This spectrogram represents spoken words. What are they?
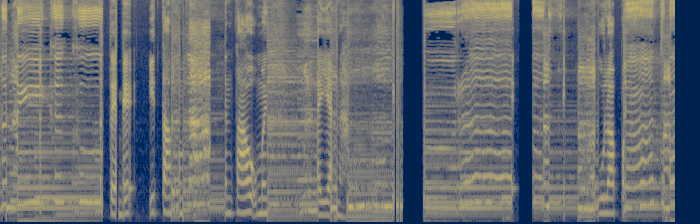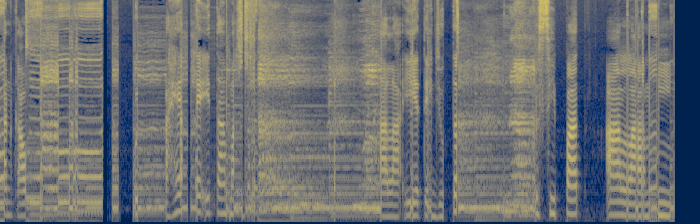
beri keku TB hitam dan tahu menyayan pula pekan kau. Hete hitam ala teju bersifat alami.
